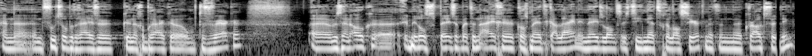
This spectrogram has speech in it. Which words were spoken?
en, en voedselbedrijven kunnen gebruiken om te verwerken. Uh, we zijn ook uh, inmiddels bezig met een eigen cosmetica-lijn. In Nederland is die net gelanceerd met een uh, crowdfunding.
